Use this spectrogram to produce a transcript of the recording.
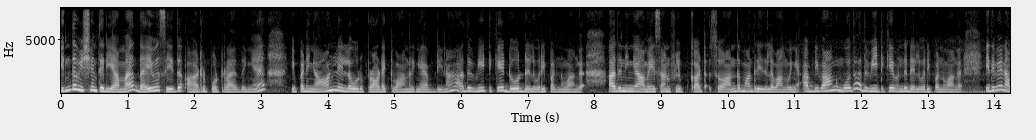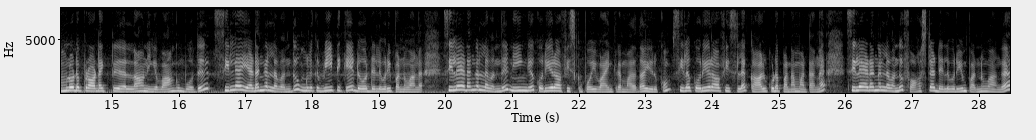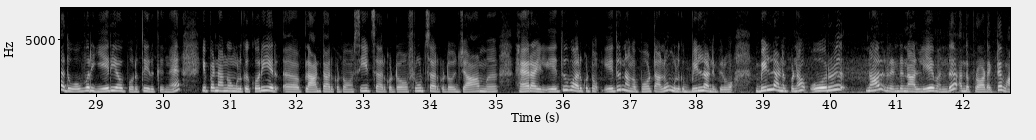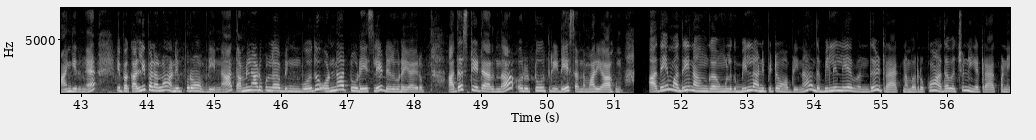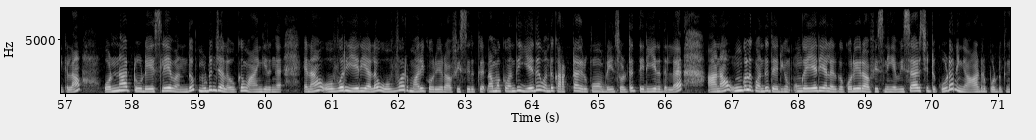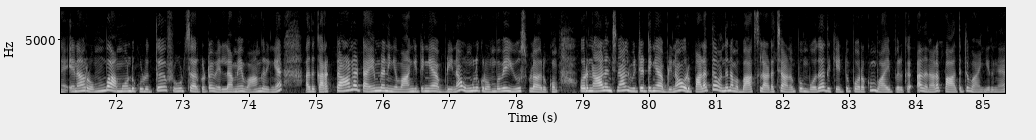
இந்த விஷயம் தெரியாமல் தயவு செய்து ஆர்டர் போட்டுறாதீங்க. இப்போ நீங்கள் ஆன்லைனில் ஒரு ப்ராடக்ட் வாங்குறீங்க அப்படின்னா அது வீட்டுக்கே டோர் டெலிவரி பண்ணுவாங்க. அது நீங்கள் அமேசான் ஃப்ளிப்கார்ட் ஸோ அந்த மாதிரி இதில் வாங்குவீங்க. அப்படி வாங்கும்போது அது வீட்டுக்கே வந்து டெலிவரி பண்ணுவாங்க. இதுவே நம்மளோட ப்ராடக்ட்டு எல்லாம் நீங்கள் வாங்கும்போது சில இடங்களில் வந்து உங்களுக்கு வீட்டுக்கே டோர் டெலிவரி பண்ணுவாங்க. சில இடங்களில் வந்து நீங்கள் கொரியர் ஆஃபீஸ்க்கு போய் வாங்கிக்கிற மாதிரி தான் இருக்கும். சில கொரியர் ஆஃபீஸில் கால் கூட பண்ண மாட்டாங்க. சில இடங்களில் வந்து ஃபாஸ்ட்டாக டெலிவரியும் பண்ணுவாங்க. அது ஒவ்வொரு ஏரியாவை பொறுத்து இருக்குங்க. இப்போ நாங்கள் உங்களுக்கு கொரியர் பிளான்ட்டாக இருக்கட்டும் சீட்ஸாக இருக்கட்டும் ஃப்ரூட்ஸாக இருக்கட்டும் ஜாமு ஹேர் ஆயில் எதுவாக இருக்கட்டும் எது நாங்கள் போட்டாலும் உங்களுக்கு பில் அனுப்பிடுவோம் பில் அனுப்புனா ஒரு நாள் ரெண்டு நாள்லேயே வந்து அந்த ப்ராடக்ட்டை வாங்கிருங்க. இப்போ கள்ளிப்பழம்லாம் அனுப்புகிறோம் அப்படின்னா தமிழ்நாடுக்குள்ளே அப்படிங்கும்போது ஒன் ஆர் டூ டேஸ்லேயே டெலிவரி ஆயிரும். அதர் ஸ்டேட்டாக இருந்தால் ஒரு டூ த்ரீ டேஸ் அந்த மாதிரி ஆகும். அதே மாதிரி நாங்கள் உங்களுக்கு பில் அனுப்பிட்டோம் அப்படின்னா அந்த பில்லுலேயே வந்து ட்ராக் நம்பர் இருக்கும். அதை வச்சும் நீங்கள் ட்ராக் பண்ணிக்கலாம். ஒன் ஆர் டூ டேஸ்லேயே வந்து முடிஞ்ச அளவுக்கு வாங்கிருங்க. ஏன்னா ஒவ்வொரு ஏரியாவில் ஒவ்வொரு மாதிரி கொரியர் ஆஃபீஸ் இருக்குது நமக்கு வந்து எது வந்து கரெக்டாக இருக்கும் அப்படின்னு சொல்லிட்டு தெரியறதில்ல. ஆனால் உங்களுக்கு வந்து தெரியும். உங்கள் ஏரியாவில் இருக்க கொரியர் ஆஃபீஸ் நீங்கள் விசாரிச்சுட்டு கூட நீங்கள் ஆர்டர் போட்டுக்குங்க. ஏன்னா ரொம்ப அமௌண்ட் கொடுத்து ஃப்ரூட்ஸாக இருக்கட்டும் எல்லாமே வாங்குறீங்க. அது கரெக்டான டைமில் நீங்கள் வாங்கிட்டீங்க அப்படின்னா உங்களுக்கு ரொம்பவே யூஸ்ஃபுல்லாக இருக்கும். ஒரு நாலஞ்சு நாள் விட்டுட்டீங்க அப்படின்னா ஒரு பழத்தை வந்து நம்ம பாக்ஸில் அடைச்சி அனுப்பும்போது அது கெட்டு போகிறக்கும் வாய்ப்பு இருக்குது அதனால் பார்த்துட்டு வாங்கிருங்க.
